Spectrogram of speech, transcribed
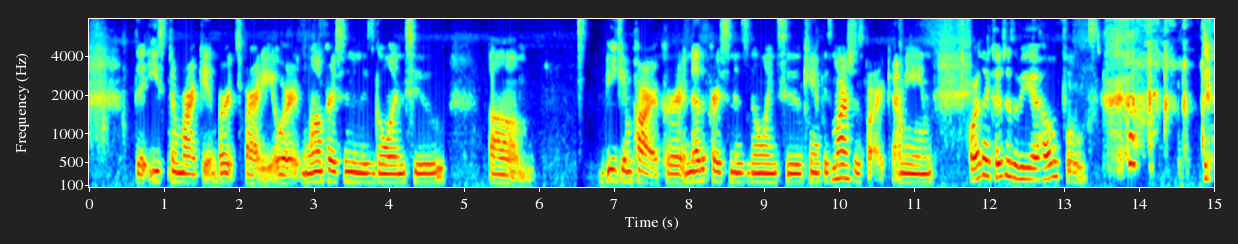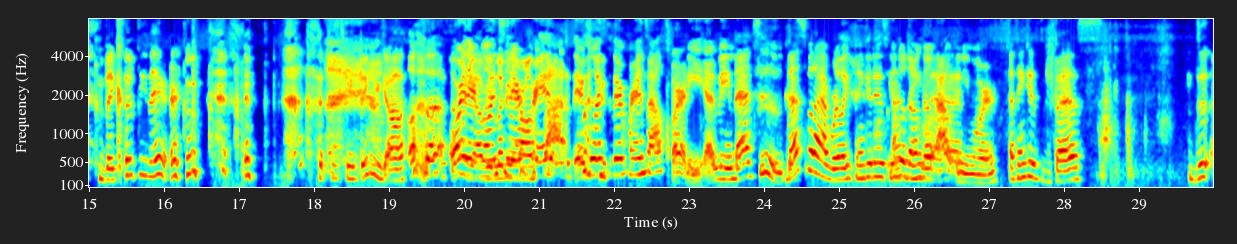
the Eastern Market Bert's party, or one person is going to um, Beacon Park, or another person is going to Campus Martius Park. I mean, Or they could just be at Whole Foods. they could be there. just be thinking, y'all. or they're going to their friends. spots. They're going to their friend's house party. I mean, that too. That's what I really think it is. People don't go out anymore. I think it's best.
